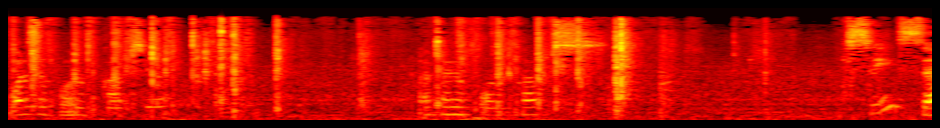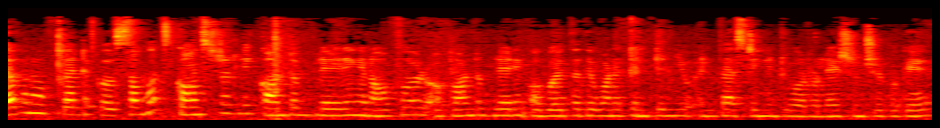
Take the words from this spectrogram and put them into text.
What is the Four of Cups here? Okay, the Four of Cups. See, Seven of Pentacles. Someone's constantly contemplating an offer or contemplating or whether they want to continue investing into a relationship, okay?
